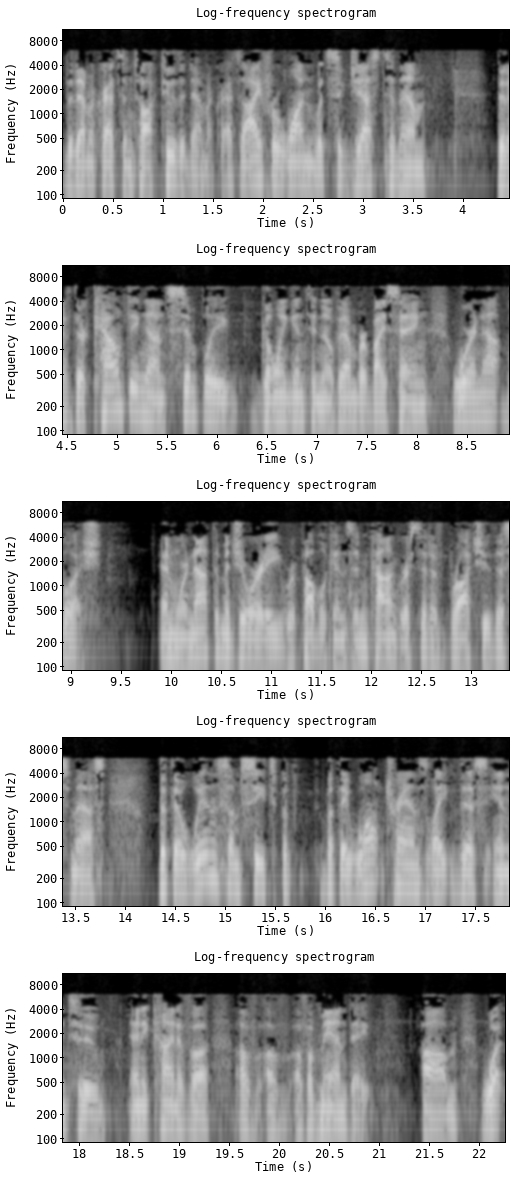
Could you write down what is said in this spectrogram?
the Democrats and talk to the Democrats. I, for one, would suggest to them that if they're counting on simply going into November by saying, we're not Bush, and we're not the majority Republicans in Congress that have brought you this mess, that they'll win some seats, but but they won't translate this into any kind of a of of, of a mandate. Um, what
